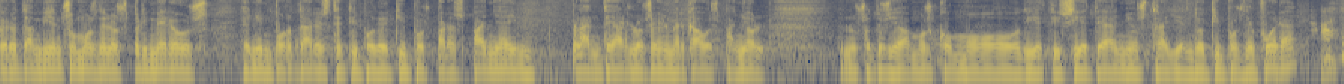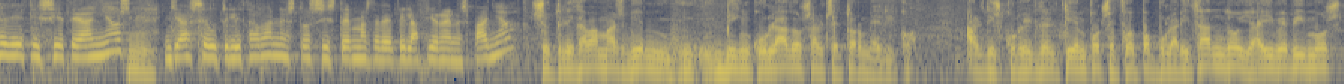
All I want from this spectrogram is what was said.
pero también somos de los primeros en importar este tipo de equipos para España y plantearlos en el mercado español. Nosotros llevamos como 17 años trayendo equipos de fuera. Hace 17 años ya se utilizaban estos sistemas de depilación en España. Se utilizaban más bien vinculados al sector médico. Al discurrir del tiempo se fue popularizando y ahí bebimos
